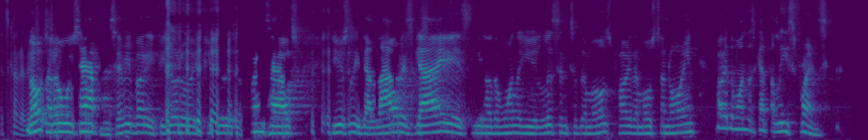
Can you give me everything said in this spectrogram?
It's kind of no, that always happens. Everybody, if you go to if you go to a friend's house, usually the loudest guy is you know the one that you listen to the most, probably the most annoying, probably the one that's got the least friends.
